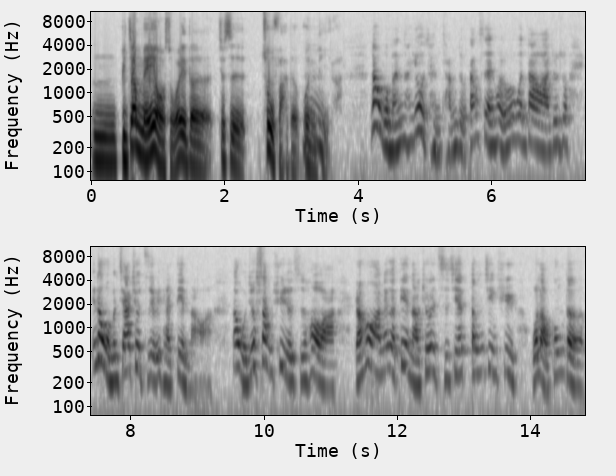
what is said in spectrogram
嗯，比较没有所谓的就是触法的问题啦。那我们又很长久，当事人会会问到啊，就是说，诶，那我们家就只有一台电脑啊，那我就上去的时候啊。然后啊，那个电脑就会直接登进去我老公的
